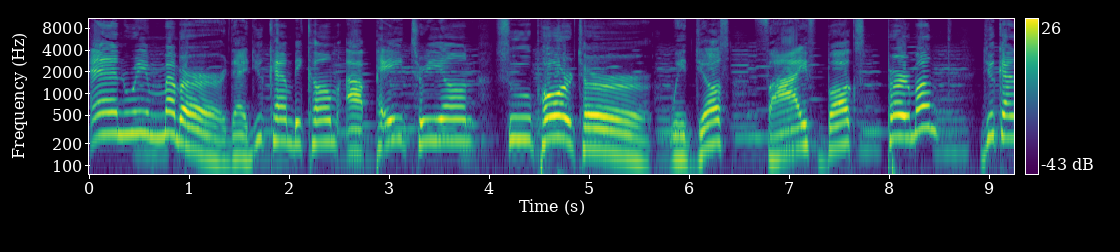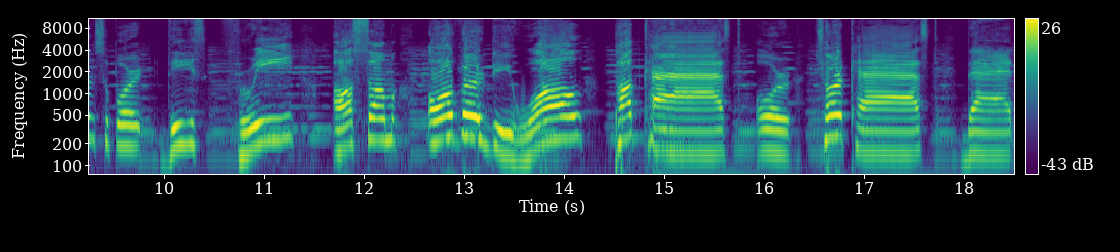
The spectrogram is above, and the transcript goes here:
And remember that you can become a Patreon supporter with just 5 bucks per month. You can support this free, awesome, over the wall podcast or Tourcast that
